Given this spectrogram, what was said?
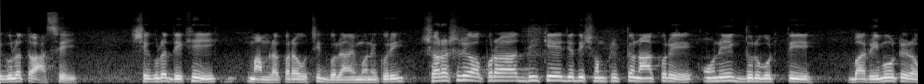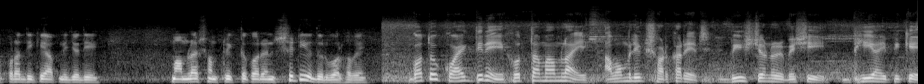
এগুলো তো আছেই। সেগুলো দেখেই মামলা করা উচিত বলে আমি মনে করি। সরাসরি অপরাধীকে যদি সম্পৃক্ত না করে অনেক দূরবর্তী বা রিমোটের অপরাধীকে আপনি যদি মামলায় সম্পৃক্ত করেন, সেটিও দুর্বল হবে। গত কয়েকদিনে হত্যা মামলায় আওয়ামী লীগ সরকারের বিশ জনের বেশি ভিআইপিকে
